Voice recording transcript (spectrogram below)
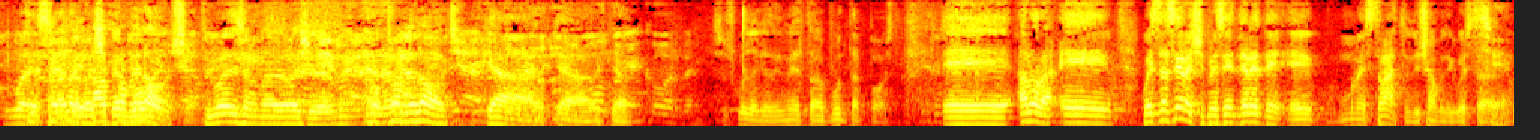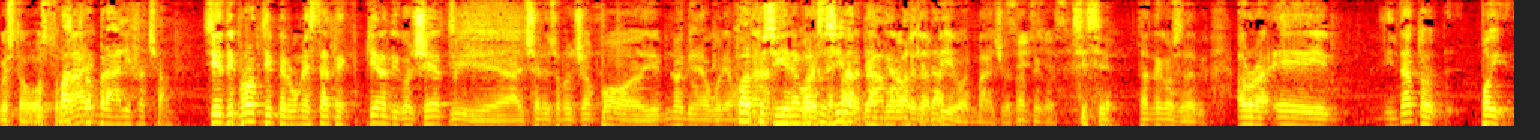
Figurati se non è noi va veloce per voi. veloce. Figurati se non è veloce per me. Un po' veloce. Chiaro, chiaro, chiaro. Scusa che ti metto la punta a posto. Eh, allora, eh, questa sera ci presenterete eh, un estratto diciamo, di questa- Sì, di questo vostro Quattro live. brani facciamo. Siete pronti per un'estate piena di concerti? Eh, ce ne sono già un po', eh, noi ve ne auguriamo Qualcosina, tanti. Qualcosina fare tante abbiamo, robe dal data. vivo, immagino, tante cose. Sì, sì. Tante cose da vivo. Allora, eh, intanto poi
